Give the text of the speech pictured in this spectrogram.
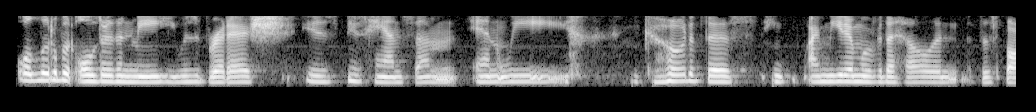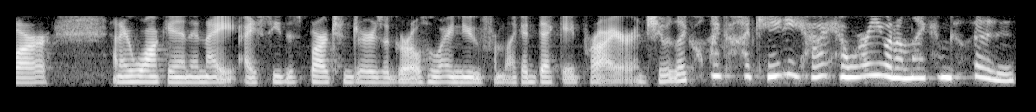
a little bit older than me. He was British. He was, he was handsome, and we go to this. I meet him over the hill in this bar, and I walk in, and I, I see this bartender is a girl who I knew from like a decade prior, and she was like, "Oh my God, Katie, hi, how are you?" And I'm like, "I'm good." And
